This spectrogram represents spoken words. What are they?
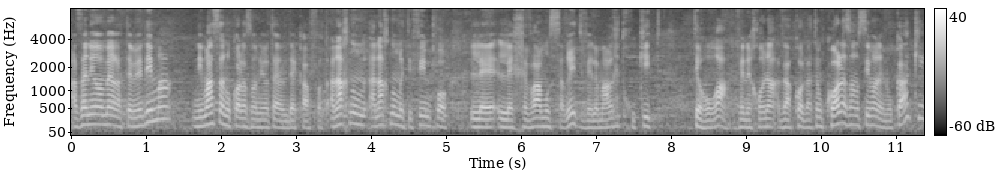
אז אני אומר, אתם יודעים מה? נמאס לנו כל הזוניות האלה די כאפות. אנחנו, אנחנו מטיפים פה לחברה מוסרית ולמערכת חוקית טהורה ונכונה והכול, ואתם כל הזמן עושים עלינו קקי?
